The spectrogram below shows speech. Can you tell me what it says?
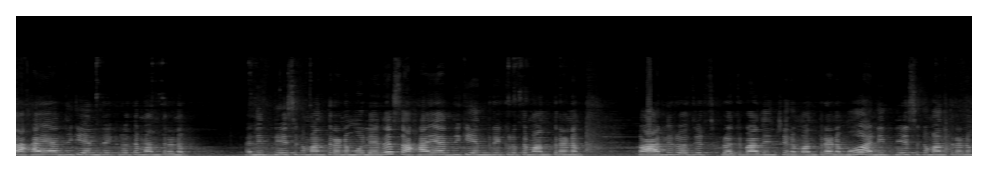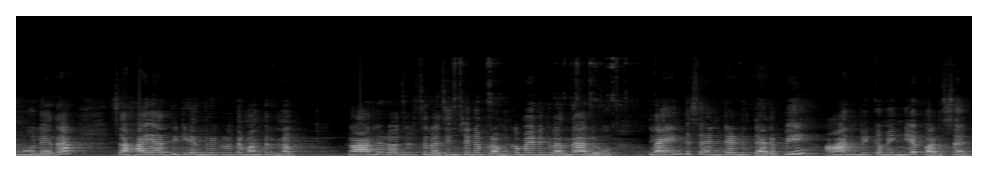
సహాయార్థి కేంద్రీకృత మంత్రణం. అనిర్దేశక మంత్రణము లేదా సహాయార్థి కేంద్రీకృత మంత్రణం. కార్ల రోజర్స్ ప్రతిపాదించిన మంత్రణము అనిర్దేశక మంత్రణము లేదా సహాయార్థి కేంద్రీకృత మంత్రణం. కార్ల రోజర్స్ రచించిన ప్రముఖమైన గ్రంథాలు client centred therapy on becoming a person.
